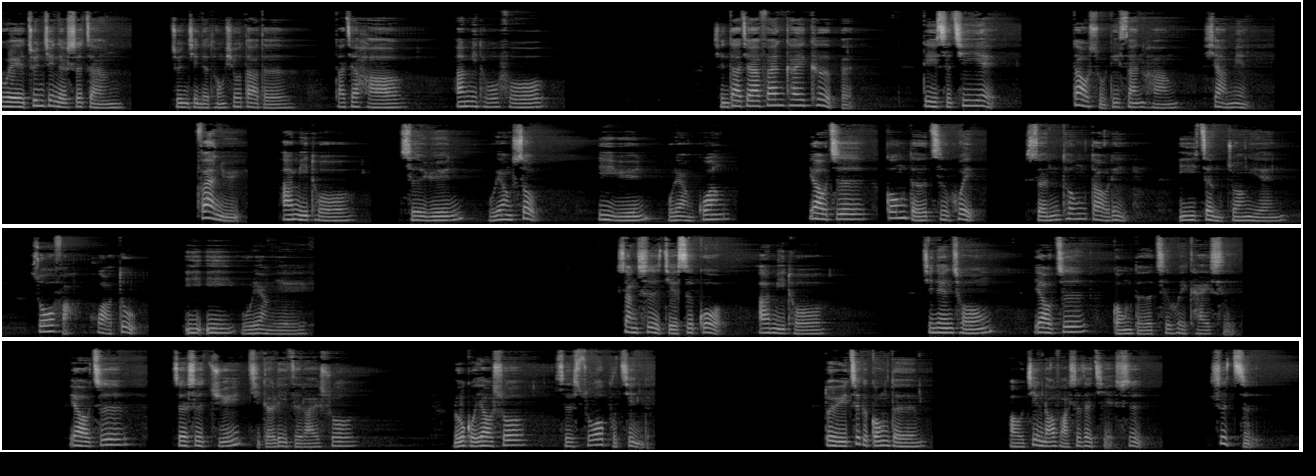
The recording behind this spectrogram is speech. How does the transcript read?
各位尊敬的师长，尊敬的同修大德，大家好，阿弥陀佛。请大家翻开课本第十七页，倒数第三行下面，梵语阿弥陀，此云无量寿，亦云无量光，要知功德智慧。神通道力，依正庄严，说法化度，一一无量也。上次解释过阿弥陀，今天从要知功德智慧开始。要知，这是举几个例子来说，如果要说，是说不尽的。对于这个功德，宝静老法师的解释是指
